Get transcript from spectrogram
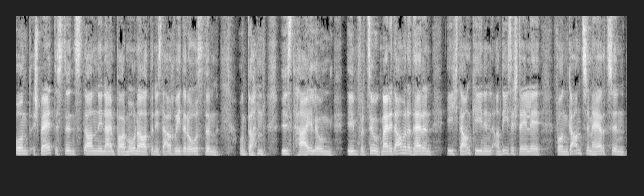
und spätestens dann in ein paar Monaten ist auch wieder Ostern und dann ist Heilung im Verzug. Meine Damen und Herren, ich danke Ihnen an dieser Stelle von ganzem Herzen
